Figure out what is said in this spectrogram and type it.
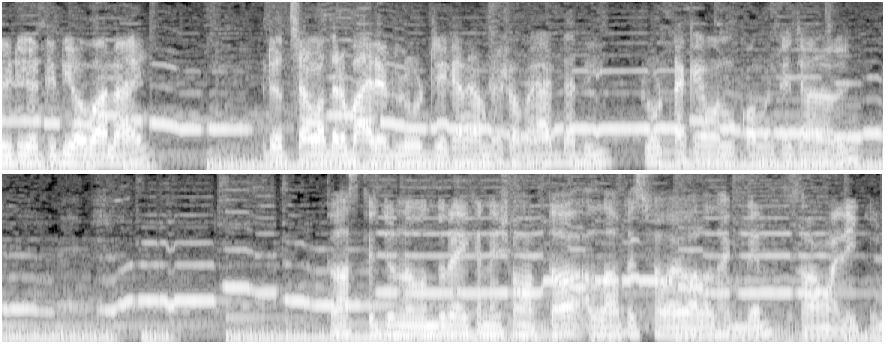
ভিডিও টিডিও বানায়। এটা হচ্ছে আমাদের বাইরের রোড যেখানে আমরা সবাই আড্ডা দিই। রোডটা কেমন কমেন্টে জানাবেন। তো আজকের জন্য বন্ধুরা এখানে সমাপ্ত। আল্লাহ হাফেজ, সবাই ভালো থাকবেন। সালাম আলাইকুম।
